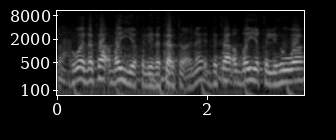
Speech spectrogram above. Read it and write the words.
صحيح. نعم. هو ذكاء ضيق اللي ذكرته أنا، الذكاء نعم. الضيق اللي هو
